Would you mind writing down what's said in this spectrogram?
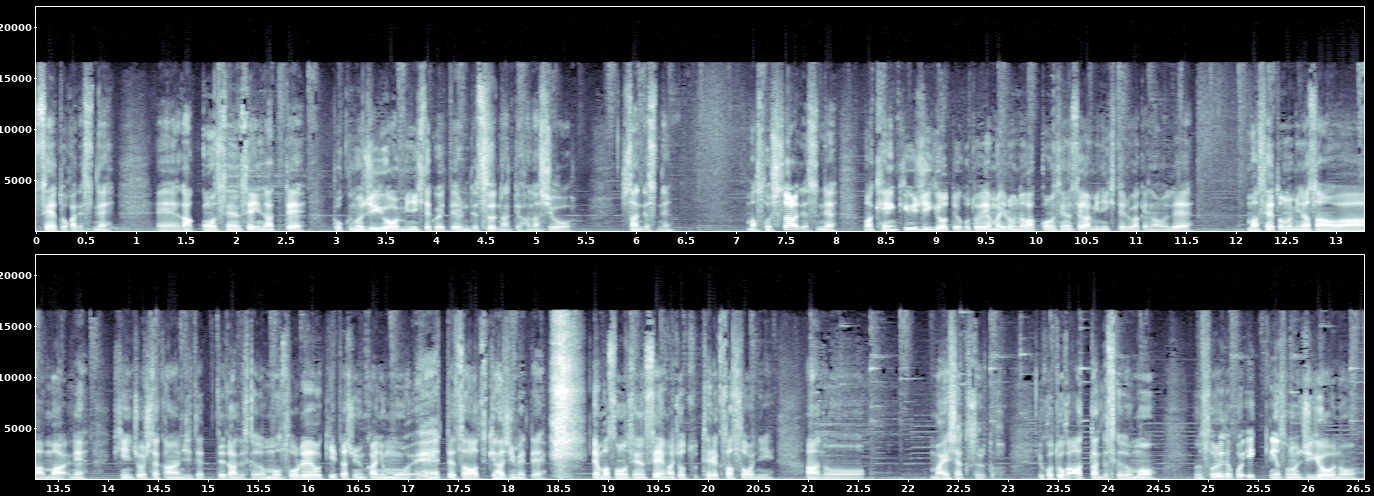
生徒がですね、えー、学校の先生になって僕の授業を見に来てくれてるんですなんて話をしたんですね。まあ、そしたらですね、まあ、研究授業ということで、まあ、いろんな学校の先生が見に来てるわけなので、まあ、生徒の皆さんはまあね緊張した感じでやってたんですけどもそれを聞いた瞬間にもうえーってざわつき始めてで、まあ、その先生がちょっと照れくさそうにあのまあ、会釈するということがあったんですけどもそれでこう一気にその授業の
